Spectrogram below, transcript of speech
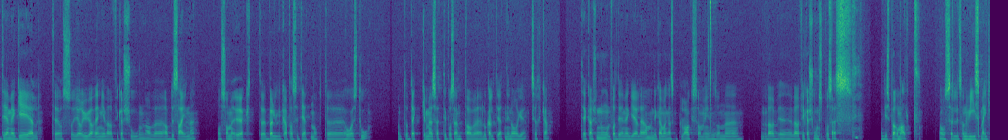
DMGL til å gjøre uavhengig verifikasjon av, eh, av designet. Og så har vi økt bølgekapasiteten opp til HS2. Da til å dekke med 70% av lokaliteten i Norge, cirka. Det er kanskje noen fra DMGL her, men de kan være ganske plagsomme i en sånn ver verifikasjonsprosess. De spør om alt. Og så er det litt sånn 'vis meg'.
